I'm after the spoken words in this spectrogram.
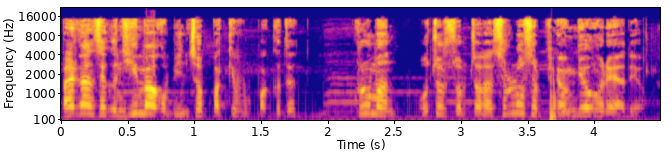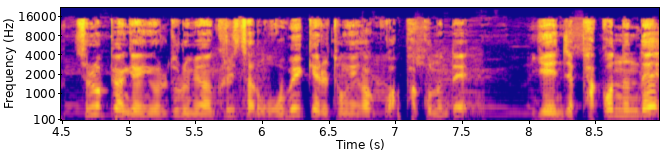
빨간색은 힘하고 민첩밖에 못 봤거든? 그러면 어쩔 수 없잖아. 슬롯을 변경을 해야 돼요. 슬롯 변경 이걸 누르면 크리스탈 500개를 통해 갖고 바꾸는데 이게 이제 바꿨는데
